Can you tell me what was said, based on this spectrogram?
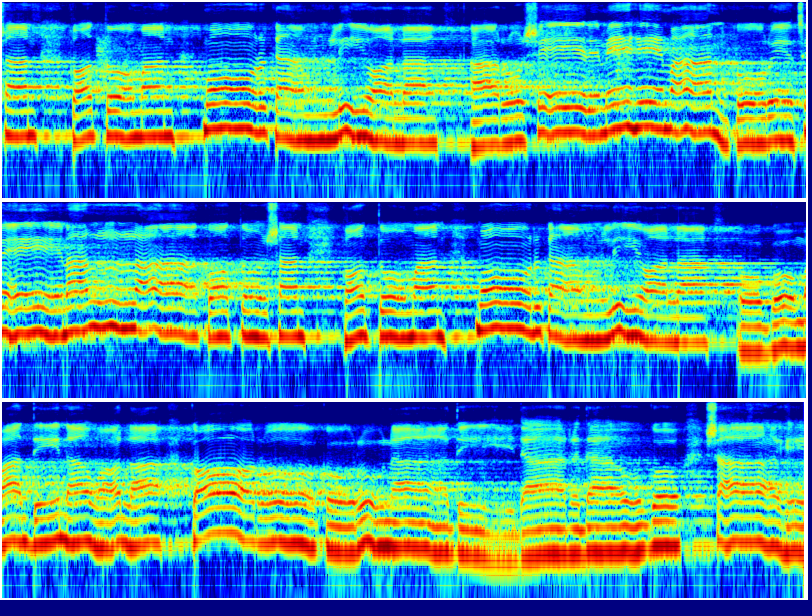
শান, কত মান, মোর কামলিওয়ালা। আরও শের মেহমান করেছেন আল্লাহ কত শান, কত মান, মোর কামলিওয়ালা। ও গো মাদিনাওয়ালা করো করুণা দিদার দাও গো, শাহে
